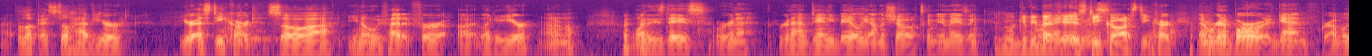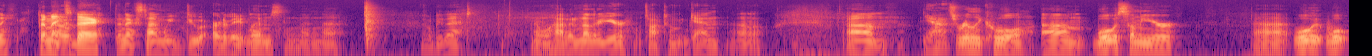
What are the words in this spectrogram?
uh, look, I still have your your SD card. So uh, you know we've had it for uh, like a year. I don't know. One of these days we're gonna we're gonna have Danny Bailey on the show. It's gonna be amazing. we'll give you We're back your SD card SD card. Then we're gonna borrow it again, probably the next Oh. day. the next time we do Art of Eight Limbs, and then. Uh, That'll be that. and we'll have it another year. We'll talk to him again. I don't know. Um, yeah, it's really cool. Um, what was some of your uh, what, what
